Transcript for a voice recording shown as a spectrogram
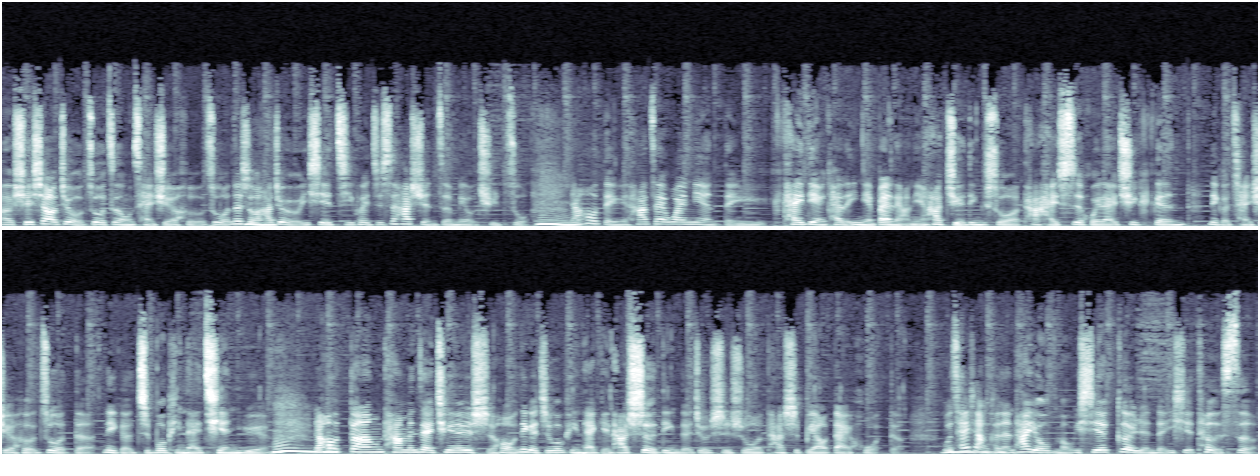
呃，学校就有做这种产学合作，那时候他就有一些机会，只是他选择没有去做。嗯，然后等于他在外面等于开店开了一年半两年，他决定说他还是回来去跟那个产学合作的那个直播平台签约。嗯，然后当他们在签约的时候，那个直播平台给他设定的就是说他是不要带货的。我猜想可能他有某一些个人的一些特色，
